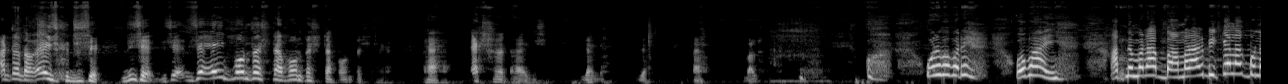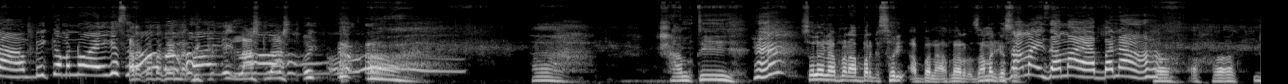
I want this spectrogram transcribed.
আরেকটা দাও এই যে দিচ্ছে দিছে দিছে দিছে এই পঞ্চাশটা পঞ্চাশটা পঞ্চাশ টাকা। হ্যাঁ হ্যাঁ একশো টাকা হয়ে গেছে। যা হ্যাঁ ভালো ওরে বাবা রে ও ভাই আপনি আমার আব্বা আমার আর ভিক্ষা লাগবে না ভিক্ষা আমার নয় হয়ে গেছে। আরে কথা কই না এই লাস্ট লাস্ট ওই। শান্তি। হ্যাঁ? চলেন আপনার আব্বার কাছে সরি আব্বা না আপনার জামার কাছে। জামাই জামাই আব্বা না। আহা, কি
